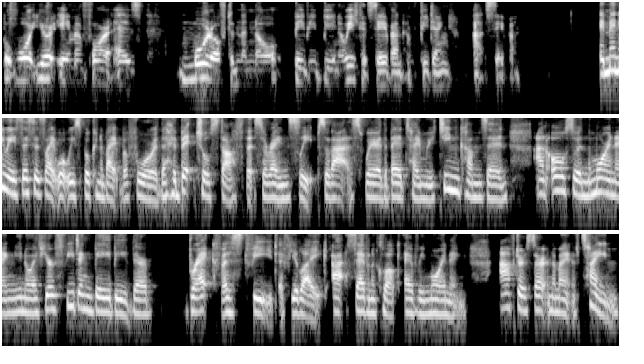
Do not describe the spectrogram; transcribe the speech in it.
But what you're aiming for is more often than not, baby being awake at seven and feeding at seven. In many ways, this is like what we've spoken about before the habitual stuff that surrounds sleep. So that's where the bedtime routine comes in. And also in the morning, you know, if you're feeding baby their breakfast feed, if you like, at seven o'clock every morning, after a certain amount of time,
